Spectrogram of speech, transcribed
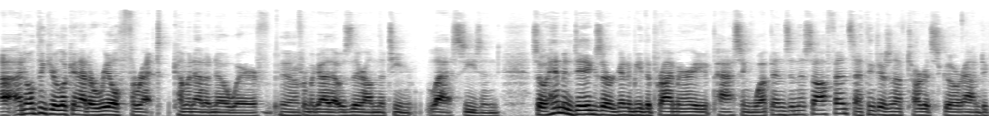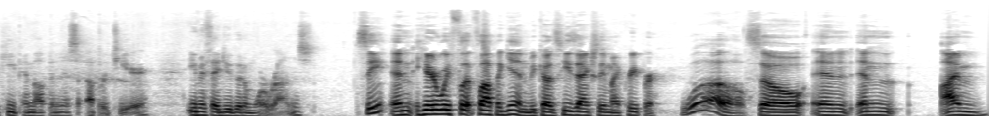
I don't think you're looking at a real threat coming out of nowhere Yeah. from a guy that was there on the team last season. So him and Diggs are going to be the primary passing weapons in this offense. And I think there's enough targets to go around to keep him up in this upper tier, even if they do go to more runs. See, and here we flip flop again because he's actually my creeper. Whoa. So, and and I'm,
